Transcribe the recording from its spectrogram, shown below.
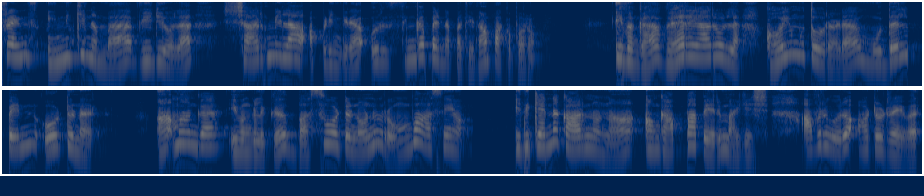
ஃப்ரெண்ட்ஸ் இன்றைக்கி நம்ம வீடியோவில் ஷர்மிளா அப்படிங்கிற ஒரு சிங்கப்பெண்ணை பற்றி தான் பார்க்க போகிறோம் இவங்க வேறு யாரும் இல்லை. கோயம்புத்தூரோட முதல் பெண் ஓட்டுநர். ஆமாங்க இவங்களுக்கு பஸ் ஓட்டணும்னு ரொம்ப ஆசையாம். இதுக்கு என்ன காரணம்னா அவங்க அப்பா பேர் மகேஷ். அவர் ஒரு ஆட்டோ டிரைவர்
